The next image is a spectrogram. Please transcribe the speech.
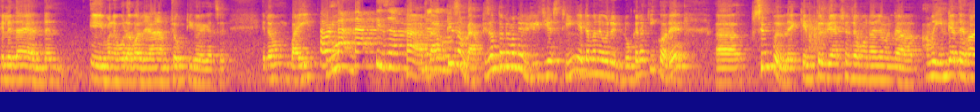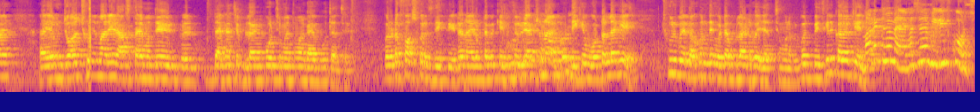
ফেলে দেয় অ্যান্ড দেন এই মানে ওরা বলে আমার চোখ ঠিক হয়ে গেছে। এরকম বাই হ্যাঁ ব্যাপটিজম ব্যাপটিজম তো মানে রিলিজিয়াস থিং এটা মানে ওর লোকেরা কি করে সিম্পল লাইক কেমিক্যাল রিয়াকশন যেমন হয় যেমন আমি ইন্ডিয়াতে হয় এরকম জল ছুঁড়ে মারে রাস্তার মধ্যে দেখাচ্ছে ব্লাড পড়ছে মানে তোমার গায়ে ভূত আছে। ওটা ফসফরাস দেখবি এটা না এরকম টাইপের কেমিক্যাল রিঅ্যাকশন হয় দেখে ওয়াটার লাগে ছুড়বে তখন দেখবে ওটা ব্লাড হয়ে যাচ্ছে মনে হবে বাট বেসিক্যালি কালার চেঞ্জ মানে তুমি ম্যানিফেস্টেশন বিলিভ করছ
